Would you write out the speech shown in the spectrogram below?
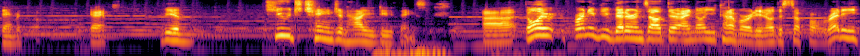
damage up. Okay, It'd be a huge change in how you do things. Uh, the only for any of you veterans out there, I know you kind of already know this stuff already.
